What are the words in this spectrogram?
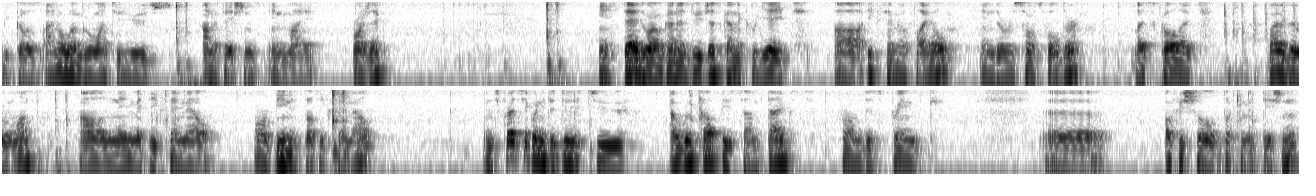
because I no longer want to use annotations in my project. Instead what I'm gonna do is just gonna create a XML file in the resource folder. Let's call it whatever we want I'll name it XML or beans.xml. And first thing we need to do is to, I will copy some tags from the Spring uh, official documentation.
